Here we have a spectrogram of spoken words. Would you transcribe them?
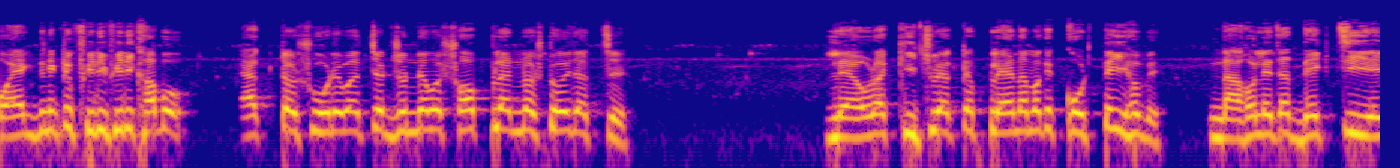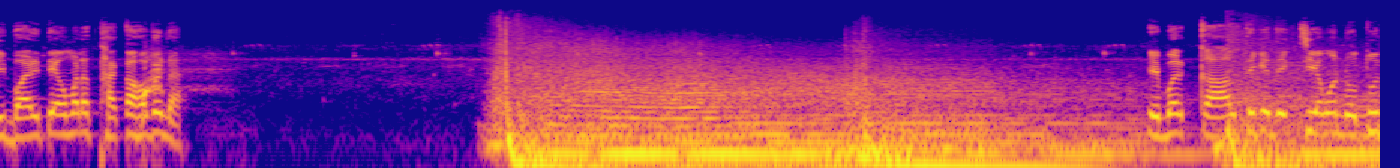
কয়েকদিন একটু ফিরি ফিরি খাব। একটা শুয়োরে বাচ্চার জন্য আমার সব প্ল্যান নষ্ট হয়ে যাচ্ছে। লেওরা, কিছু একটা প্ল্যান আমাকে করতেই হবে। না হলে যা দেখছি, এই বাড়িতে আমার আর থাকা হবে না। এবার কাল থেকে দেখছি আমার নতুন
